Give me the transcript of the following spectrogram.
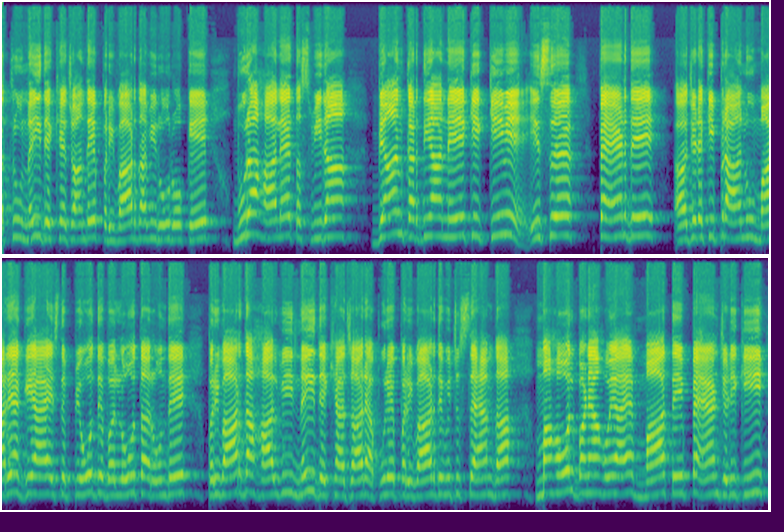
ਅਥਰੂ ਨਹੀਂ ਦੇਖੇ ਜਾਂਦੇ, ਪਰਿਵਾਰ ਦਾ ਵੀ ਰੋ ਰੋ ਕੇ ਬੁਰਾ ਹਾਲ ਹੈ। ਤਸਵੀਰਾਂ ਬਿਆਨ ਕਰਦੀਆਂ ਨੇ ਕਿ ਕਿਵੇਂ ਇਸ ਭੈਣ ਦੇ ਜਿਹੜੇ ਕਿ ਭਰਾ ਨੂੰ ਮਾਰਿਆ ਗਿਆ ਹੈ, ਇਸ ਦੇ ਪਿਓ ਦੇ ਵੱਲੋਂ ਤਾਂ ਰੋਂਦੇ ਪਰਿਵਾਰ ਦਾ ਹਾਲ ਵੀ ਨਹੀਂ ਦੇਖਿਆ ਜਾ ਰਿਹਾ। ਪੂਰੇ ਪਰਿਵਾਰ ਦੇ ਵਿੱਚ ਸਹਿਮ ਦਾ ਮਾਹੌਲ ਬਣਿਆ ਹੋਇਆ ਹੈ। ਮਾਂ ਤੇ ਭੈਣ ਜਿਹੜੀ ਕਿ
